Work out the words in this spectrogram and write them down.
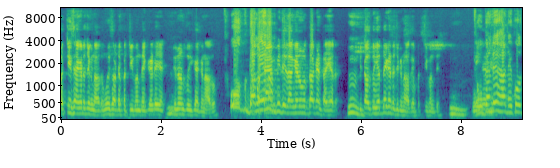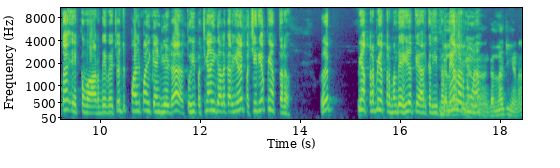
25 ਸੈਕਿੰਡ ਚ ਗਿਣਾ ਦੂੰਗਾ ਸਾਡੇ 25 ਬੰਦੇ ਕਿਹੜੇ ਆ ਜਿਨ੍ਹਾਂ ਨੂੰ ਤੁਸੀਂ ਕਹਿ ਗਿਣਾ ਦਿਓ ਉਹ ਗੱਲ ਇਹ ਆ ਨਾ ਵੀ ਦੇ ਦਾਂਗੇ ਇਹਨੂੰ ਅੱਧਾ ਘੰਟਾ ਯਾਰ ਹੂੰ। ਵੀ ਚੱਲ ਤੁਸੀਂ ਅੱਧੇ ਘੰਟੇ ਚ ਗਿਣਾ ਦਿਓ 25 ਬੰਦੇ। ਉਹ ਕਹਿੰਦੇ ਸਾਡੇ ਕੋਲ ਤਾਂ ਇੱਕ ਵਾਰਡ ਦੇ ਵਿੱਚ ਵਿੱਚ ਪੰਜ ਪੰਜ ਕੈਂਡੀਡੇਟ ਹੈ ਤੁਸੀਂ 25 ਦੀ ਗੱਲ ਕਰੀਏ ਨੇ 25 ਦੀਆਂ 75 ਉਹਦੇ 75 75 ਬੰਦੇ ਇਹੀ ਜਿਹਾ ਤਿਆਰ ਕਰੀ ਫਿਰਦੇ ਆ ਲੜਨ ਨੂੰ ਆ ਗੱਲਾਂ ਚ ਹੀ ਆ ਨਾ।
